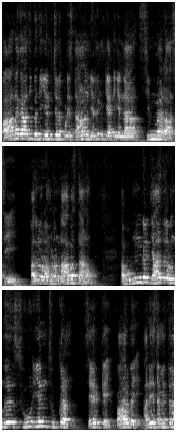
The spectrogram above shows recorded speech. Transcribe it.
பாதகாதிபதி என்று சொல்லக்கூடிய ஸ்தானம் எதுன்னு கேட்டீங்கன்னா சிம்ம ராசி. பதினோராம் இடம் லாபஸ்தானம். அப்போ உங்கள் ஜாதகத்துல வந்து சூரியன் சுக்கிரன் சேர்க்கை பார்வை. அதே சமயத்துல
